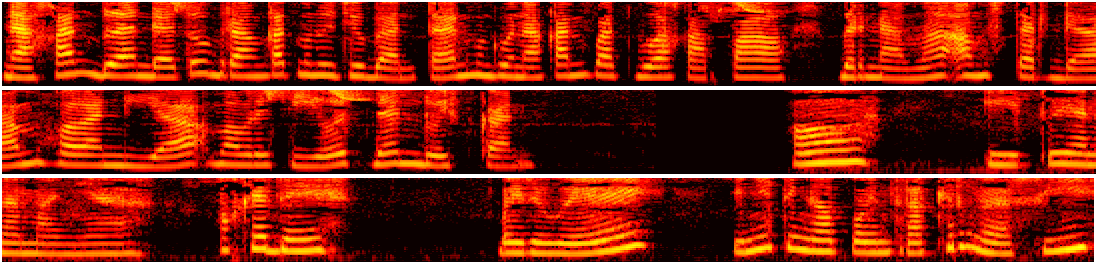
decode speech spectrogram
Nah, kan Belanda tuh berangkat menuju Banten menggunakan empat buah kapal bernama Amsterdam, Hollandia, Mauritius, dan Duifken. Oh, itu ya namanya. Oke deh. By the way, ini tinggal poin terakhir nggak sih?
